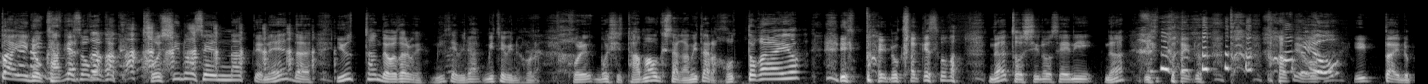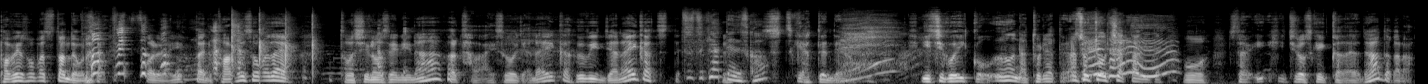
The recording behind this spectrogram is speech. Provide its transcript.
杯のかけそばが年の瀬になってね。だ言ったんだよ渡辺。見てみな見てみな。ほらこれもし玉置さんが見たらほっとかないよ。一杯のかけそば。な年の瀬にな。一杯の パパフェを？一杯のパフェそばっつったんだよ俺。これは一杯のパフェそばだよ。年の瀬にな。これかわいそうじゃないか不憫じゃないかっつって。続き合ってんですか？つつき合ってんだよ。いちご一個うんな取り合ってあそっち落ちちゃったみたい。な、もうそしたらい一之輔一家だよなだから。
